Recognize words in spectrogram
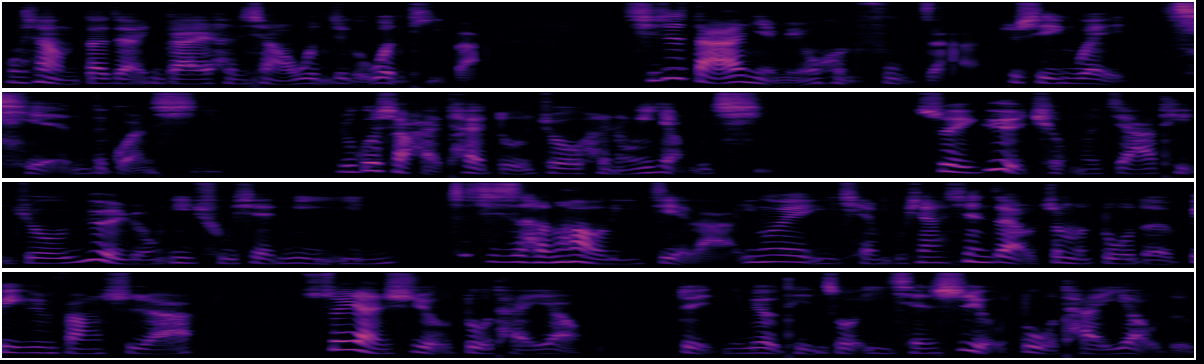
我想大家应该很想要问这个问题吧。其实答案也没有很复杂，就是因为钱的关系。如果小孩太多，就很容易养不起，所以越穷的家庭就越容易出现逆婴。这其实很好理解啦，因为以前不像现在有这么多的避孕方式啊。虽然是有堕胎药，对，你没有听错，以前是有堕胎药的，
